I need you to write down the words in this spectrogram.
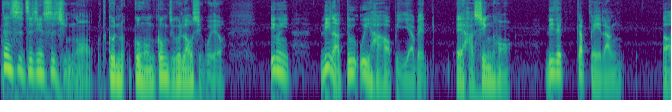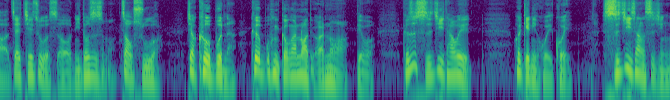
但是这件事情哦，共共同公就会老实话哦，因为你那都为学校毕业的诶学生吼，你在跟别人啊在接触的时候，你都是什么照书啊，叫课本啊，课本公安乱就安乱啊，对不？可是实际他会会给你回馈，实际上的事情，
